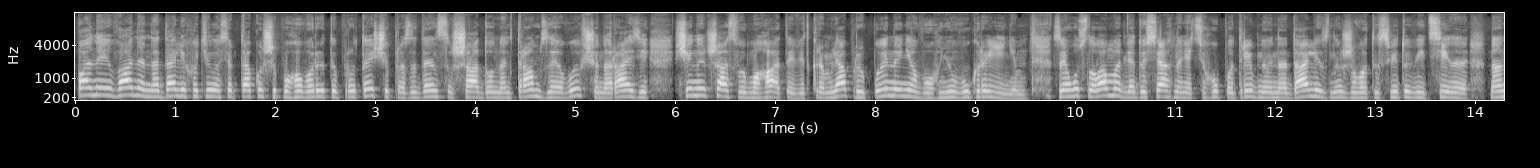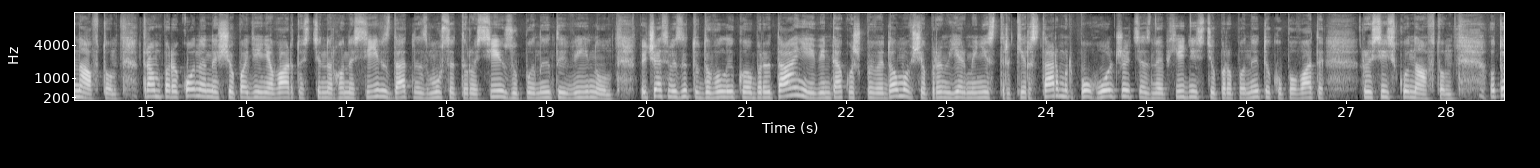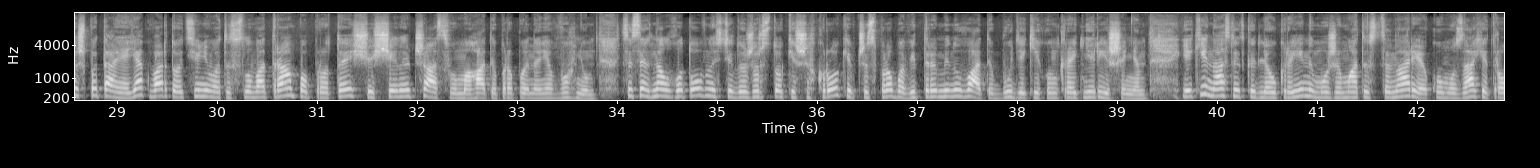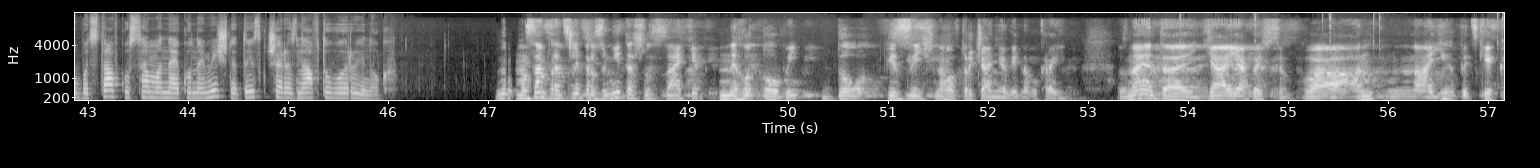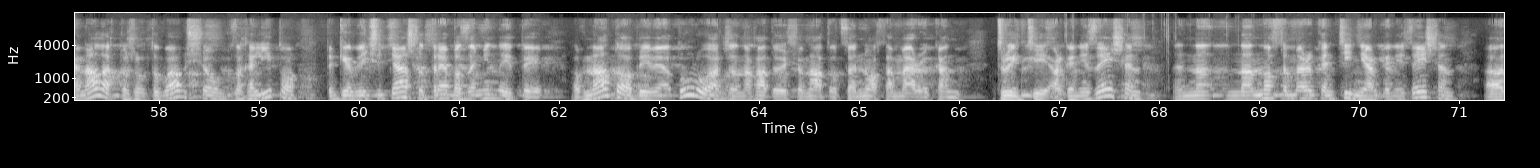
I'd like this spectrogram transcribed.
Пане Іване, надалі хотілося б також і поговорити про те, що президент США Дональд Трамп заявив, що наразі ще не час вимагати від Кремля припинення вогню в Україні. За його словами, для досягнення цього потрібно і надалі знижувати світові ціни на нафту. Трамп переконаний, що падіння вартості енергоносіїв здатне змусити Росію зупинити війну. Під час візиту до Великої Британії він також повідомив, що прем'єр-міністр Кір Стармер погоджується з необхідністю припинити купувати російську нафту. Отож, питання: як варто оцінювати слова Трампа про те, що ще не час вимагати припинення вогню? Це сигнал готовності до жорстокіших кроків чи спроба відтермінувати будь-які конкретні рішення? Які наслідки для України може мати сценарій, якому захід робить ставку саме на економічний тиск через нафтовий ринок? Ну насамперед слід розуміти, що захід не готовий до фізичного втручання в війну в Україну. Знаєте, я якось в на єгипетських каналах пожартував, що взагалі-то таке відчуття, що треба замінити в НАТО абревіатуру, адже нагадую, що НАТО це North American Treaty Organization, на, на North American Teeny Organization,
